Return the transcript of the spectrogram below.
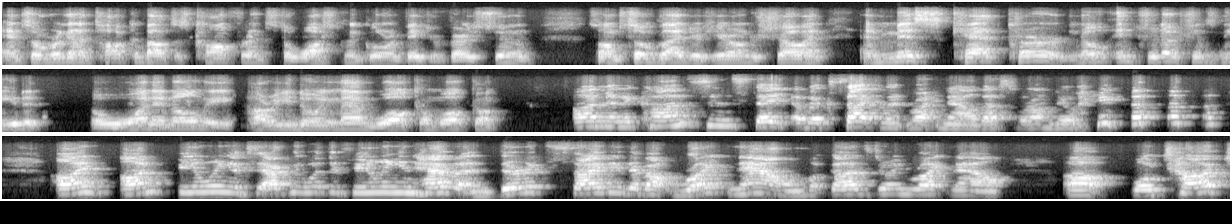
And so we're going to talk about this conference, the Washington Glory Invasion, very soon. So I'm so glad you're here on the show. And and Miss Kat Kerr, no introductions needed. The one and only. How are you doing, ma'am? Welcome, welcome. I'm in a constant state of excitement right now. That's what I'm doing. I'm I'm feeling exactly what they're feeling in heaven. They're excited about right now and what God's doing right now. Uh, will touch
